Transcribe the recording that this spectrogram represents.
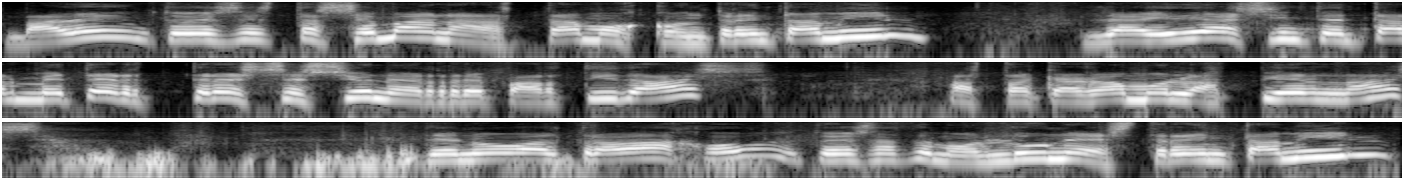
¿Vale? Entonces esta semana estamos con 30.000, la idea es intentar meter tres sesiones repartidas, hasta que hagamos las piernas, de nuevo al trabajo, entonces hacemos lunes 30.000,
